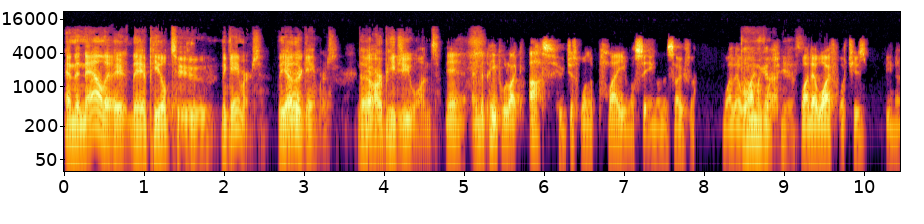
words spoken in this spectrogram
And then now they they appeal to the gamers, the Yeah. other gamers, the Yeah. RPG ones. yeah, and the people like us who just want to play while sitting on the sofa while their Oh wife my God, watch- yes. while their wife watches, you know,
